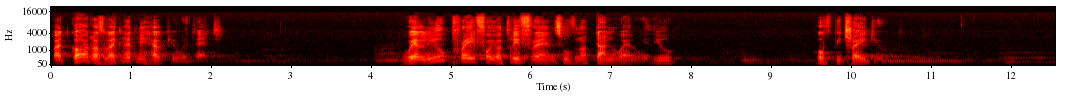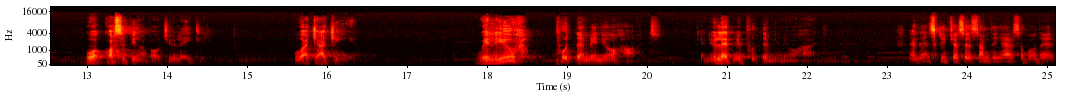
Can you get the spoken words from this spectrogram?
But God was like, let me help you with that. Will you pray for your three friends who've not done well with you, who've betrayed you? Who are gossiping about you lately, who are judging you. Will you put them in your heart? Can you let me put them in your heart? And then scripture says something else about that.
